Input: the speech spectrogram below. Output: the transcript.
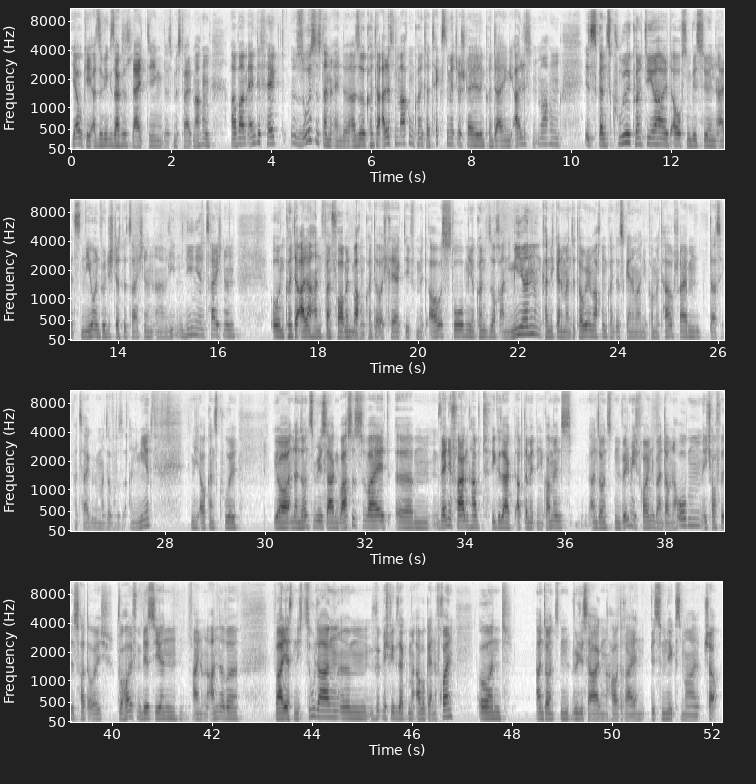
Ja, okay, also wie gesagt, das Lighting, das müsst ihr halt machen. Aber im Endeffekt, so ist es dann am Ende. Also könnt ihr alles machen, könnt ihr Texte mit erstellen, könnt ihr eigentlich alles mitmachen. Ist ganz cool, könnt ihr halt auch so ein bisschen als Neon, würde ich das bezeichnen, äh, Linien zeichnen. Und könnt ihr allerhand von Formen machen. Könnt ihr euch kreativ mit austoben. Ihr könnt es auch animieren. Kann ich gerne mal ein Tutorial machen. Könnt ihr es gerne mal in die Kommentare schreiben, dass ich mal zeige, wie man sowas animiert. Ist nämlich auch ganz cool. Ja, und ansonsten würde ich sagen, war es soweit. Ähm, wenn ihr Fragen habt, wie gesagt, ab damit in die Comments. Ansonsten würde ich mich freuen über einen Daumen nach oben. Ich hoffe, es hat euch geholfen, ein bisschen, ein oder andere. War jetzt nicht zu lang. Ähm, würde mich, wie gesagt, im Abo gerne freuen. Und ansonsten würde ich sagen, haut rein. Bis zum nächsten Mal. Ciao.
